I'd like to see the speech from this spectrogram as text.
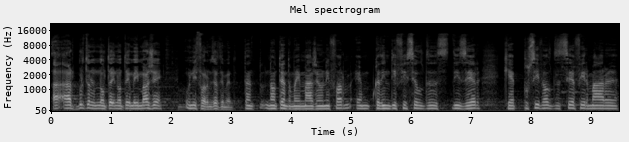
a arte bruta não tem, não tem uma imagem uniforme, exatamente. Portanto, não tendo uma imagem uniforme, é um bocadinho difícil de se dizer que é possível de se afirmar eh,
